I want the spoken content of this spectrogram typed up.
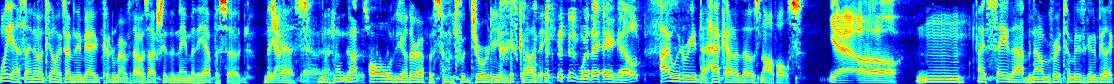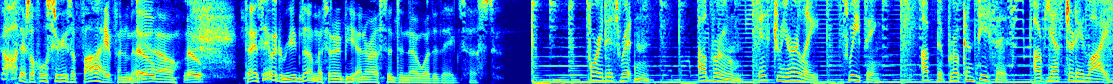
Well, yes, I know it's the only time they made. I couldn't remember if that was actually the name of the episode. But Yeah. yes, Yeah, no, that- not, that not was all the other episodes with Geordi and Scotty. Where they hang out. I would read the heck out of those novels. Yeah. Oh, mm, I say that, but now I'm afraid somebody's going to be like, "Oh, there's a whole series of five. And I'm like, no. no, No. did I say I would read them? I said I'd be interested to know whether they exist. For it is written, A broom is drearily sweeping up the broken pieces of yesterday life.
